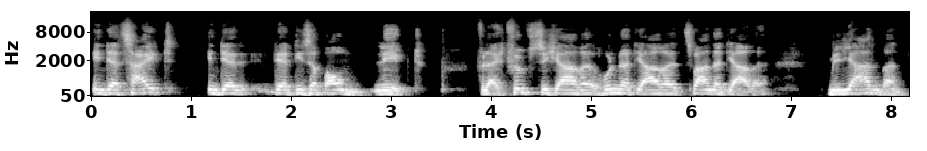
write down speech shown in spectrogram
in der Zeit, in der, der dieser Baum lebt. Vielleicht 50 Jahre, 100 Jahre, 200 Jahre. Milliardenmann.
